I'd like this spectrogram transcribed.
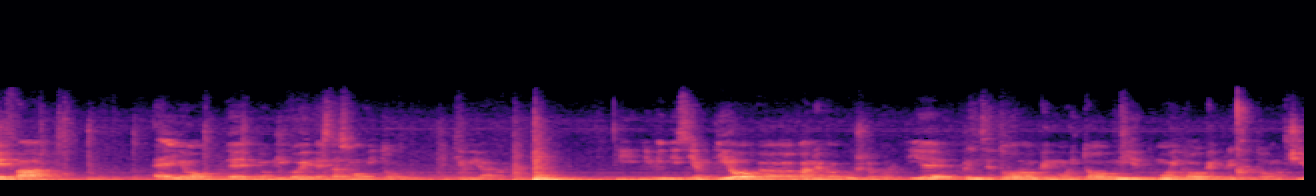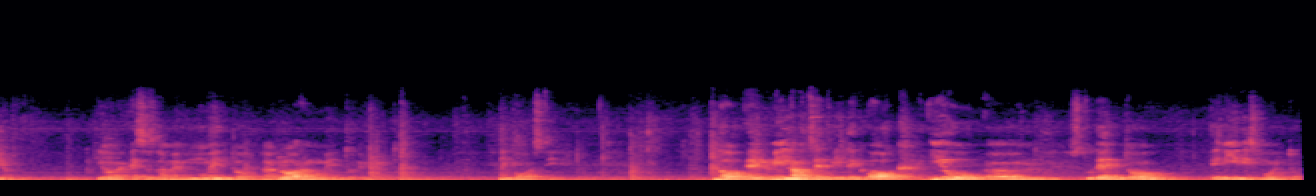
cifa eio de novigoi estas movito en tiu jaro. Ni, ni vidis iam tio, uh, Vane Babush labor tie, princetono, kai moito, mi, moito, kai princetono, ciam. Tio estas la momento, la glora momento de moito. Ni povas tiri. Do, en 1920 ok, iu um, studento eniris moito.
